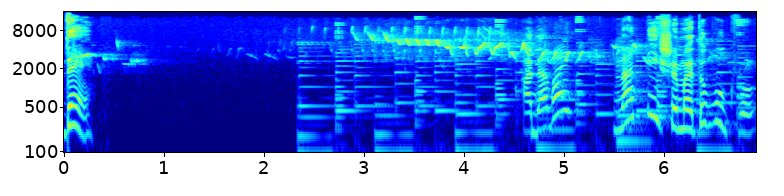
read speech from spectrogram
Д. А давай напишем эту букву.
